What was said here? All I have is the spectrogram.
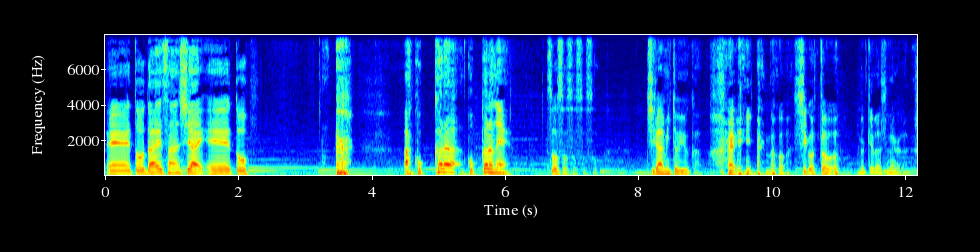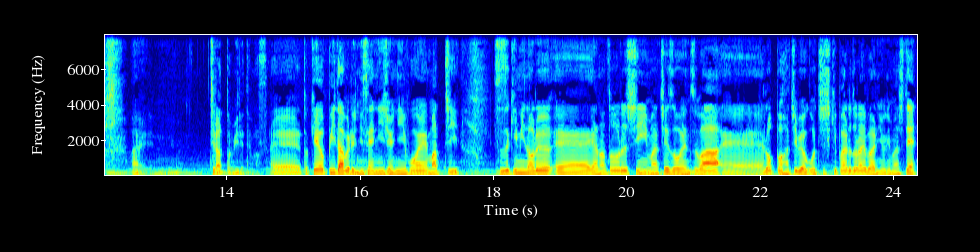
えっ、ー、と、第3試合、えっ、ー、と、あ、こっから、こっからね、そうそうそうそうそう。チラ見というか、はい、あの、仕事を抜け出しながら、はい、ちらっと見れてます。えっ、ー、と、KOPW2022 4A マッチ、鈴木みのる、えー、矢野徹シーマチェゾーエンズは、えー、6分8秒5知識パイルドライバーによりまして、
